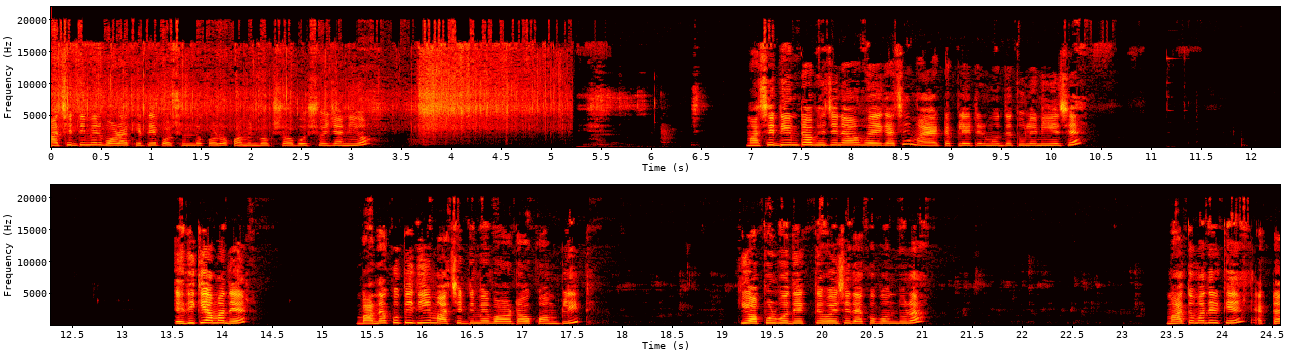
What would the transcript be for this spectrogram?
মাছের ডিমের বড়া খেতে পছন্দ করো কমেন্ট বক্সে অবশ্যই জানিও। মাছের ডিমটাও ভেজে নেওয়া হয়ে গেছে, মা একটা প্লেটের মধ্যে তুলে নিয়েছে। এদিকে আমাদের বাঁধাকপি দিয়ে মাছের ডিমের বড়াটাও কমপ্লিট। কি অপূর্ব দেখতে হয়েছে দেখো বন্ধুরা। মা তোমাদেরকে একটা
